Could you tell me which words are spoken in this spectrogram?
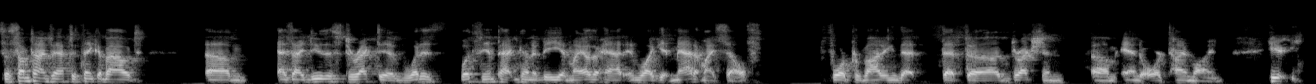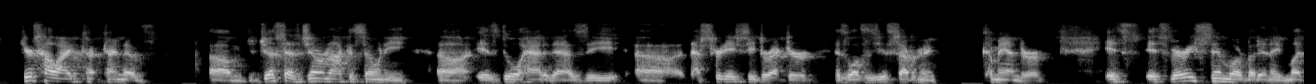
So sometimes I have to think about um, as I do this directive, what is what's the impact going to be in my other hat, and will I get mad at myself for providing that that uh, direction um, and or timeline? Here, here's how I kind of, um, just as General Nakasone uh, is dual hatted as the uh, National Security Agency Director as well as the U.S. Cyber Commander, it's it's very similar, but in a much,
